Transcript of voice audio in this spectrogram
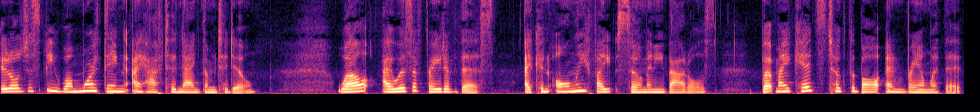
It'll just be one more thing I have to nag them to do. Well, I was afraid of this. I can only fight so many battles. But my kids took the ball and ran with it.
